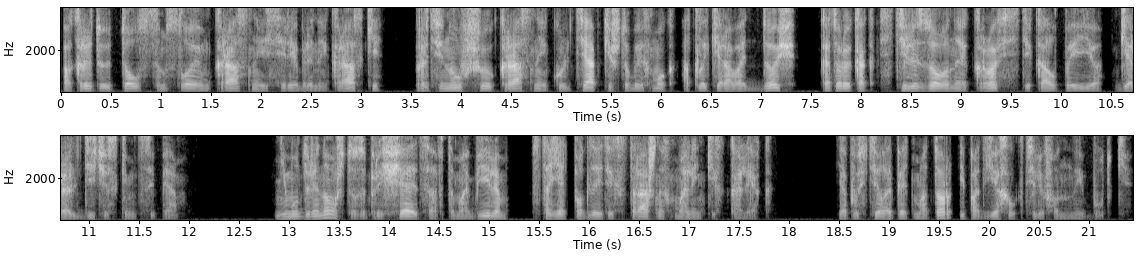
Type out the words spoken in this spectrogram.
покрытую толстым слоем красной и серебряной краски, протянувшую красные культяпки, чтобы их мог отлакировать дождь, который, как стилизованная кровь, стекал по ее геральдическим цепям. Не мудрено, что запрещается автомобилям стоять подле этих страшных маленьких коллег. Я пустил опять мотор и подъехал к телефонной будке.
